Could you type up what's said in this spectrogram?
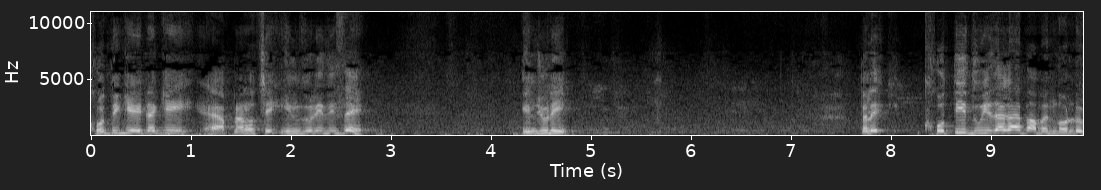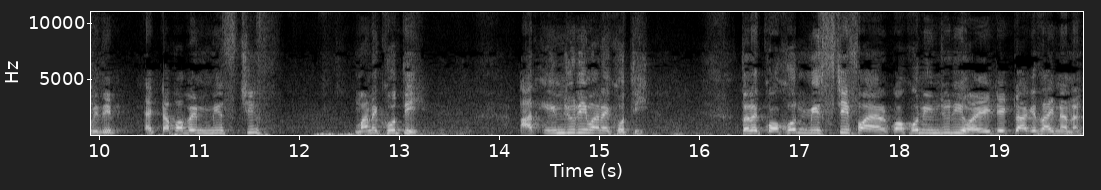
ক্ষতি কি, এটা কি, আপনার হচ্ছে ইনজুরি দিছে? ইনজুরি? তাহলে ক্ষতি দুই জায়গায় পাবেন দণ্ডবিধির। একটা পাবেন মিসচিফ মানে ক্ষতি, আর ইনজুরি মানে ক্ষতি। তাহলে কখন মিসচিফ হয় আর কখন ইনজুরি হয়, এটা একটু আগে যাই না নেন।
